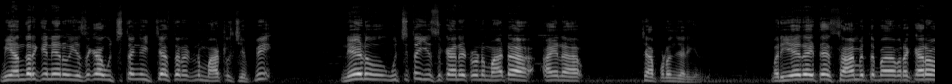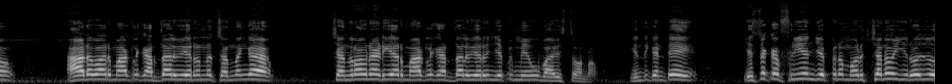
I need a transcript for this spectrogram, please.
మీ అందరికీ నేను ఇసుక ఉచితంగా ఇచ్చేస్తానటువంటి మాటలు చెప్పి నేడు ఉచిత ఇసుక అనేటువంటి మాట ఆయన చెప్పడం జరిగింది. మరి ఏదైతే సామెత ప్రకారం ఆడవారి మాటలకు అర్థాలు వేరన్న చందంగా చంద్రబాబు నాయుడు గారి మాటలకు అర్థాలు వేరని చెప్పి మేము భావిస్తూ ఉన్నాం. ఎందుకంటే ఇసుక ఫ్రీ అని చెప్పిన మరుక్షణం ఈరోజు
